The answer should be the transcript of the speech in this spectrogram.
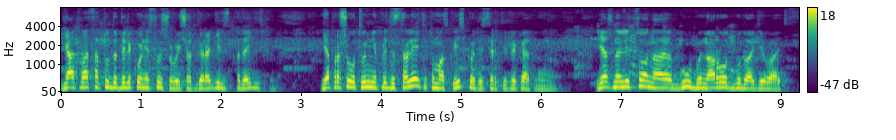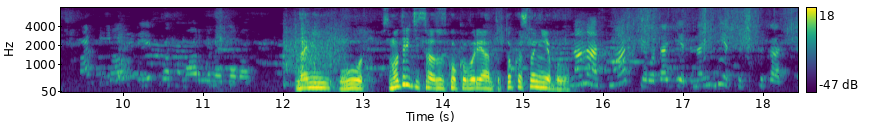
Я от вас оттуда далеко не слышу, вы еще отгородились, подойдите. Я прошу, вот вы мне предоставляете эту маску, есть какой-то сертификат на нее? Я же на лицо, на губы, на рот буду одевать. На ней, вот. Смотрите сразу, сколько вариантов. Только что не было. На нас маски вот одеты, на них нет сертификации.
